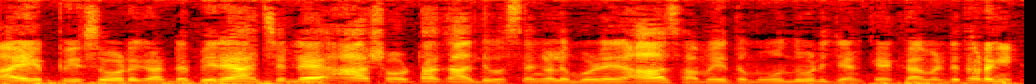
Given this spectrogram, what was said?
ആ എപ്പിസോഡ് കണ്ട് പിന്നെ അച്ഛന്റെ ആ ഷോർട്ടാക്ക് ആ ദിവസങ്ങൾ മുഴുവൻ ആ സമയത്ത് മൂന്ന് മണി ഞാൻ കേൾക്കാൻ വേണ്ടി തുടങ്ങി.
